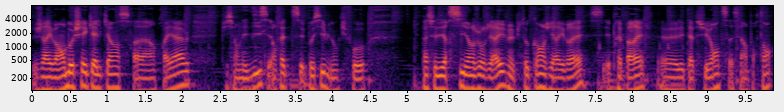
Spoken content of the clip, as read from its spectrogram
j'arrive à embaucher quelqu'un, ce sera incroyable. Puis si on est 10, en fait, c'est possible. Donc il faut pas se dire si un jour j'y arrive, mais plutôt quand j'y arriverai, c'est préparer euh, l'étape suivante, ça c'est important.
